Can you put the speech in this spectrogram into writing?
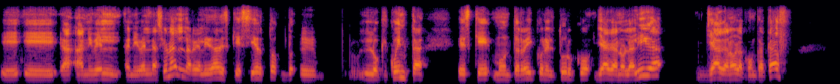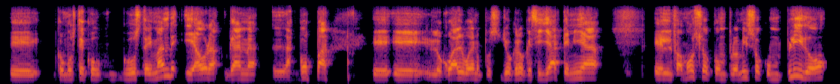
eh, a, nivel, a nivel nacional. La realidad es que es cierto, lo que cuenta es que Monterrey con el turco ya ganó la liga, ya ganó la CONCACAF, eh, como usted gusta y mande, y ahora gana la Copa, eh, eh, lo cual, bueno, pues yo creo que si ya tenía el famoso compromiso cumplido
